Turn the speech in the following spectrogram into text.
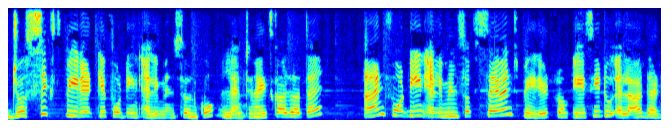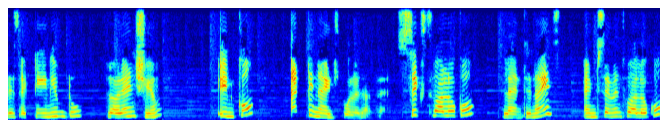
जो सिक्स पीरियड के फोर्टीन एलिमेंट्स है, उनको लेंथनाइट्स कहा जाता है. And fourteen elements of seventh period from A C to L R that is actinium to lawrencium इनको एक्टिनाइट्स बोला जाता है. सिक्स वालों को लेंथनाइट्स एंड सेवेंथ वालों को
